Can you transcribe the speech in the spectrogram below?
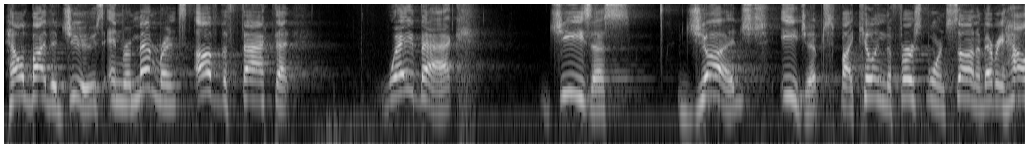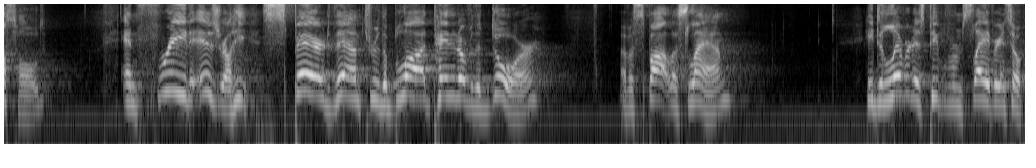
held by the Jews in remembrance of the fact that way back, Jesus judged Egypt by killing the firstborn son of every household and freed Israel. He spared them through the blood painted over the door of a spotless lamb. He delivered his people from slavery. And so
